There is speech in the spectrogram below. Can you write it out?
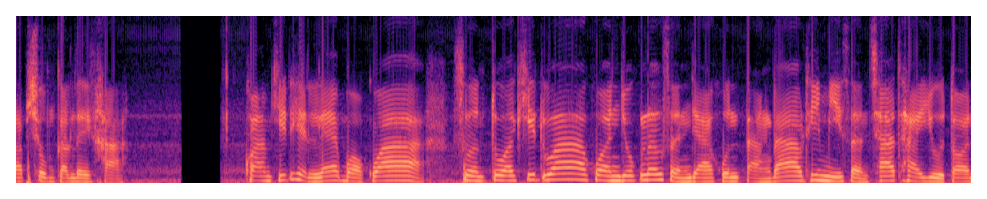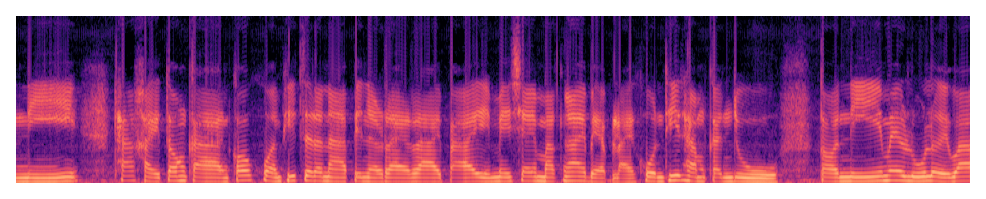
รับชมกันเลยค่ะ ความคิดเห็นแรกบอกว่า ส่วนตัวคิดว่าควรยกเลิกสัญญาคนต่างด้าวที่มีสัญชาติไทยอยู่ตอนนี้ ถ้าใครต้องการก็ควรพิจารณาเป็นรายๆไป ไม่ใช่มักง่ายแบบหลายคนที่ทำกันอยู่ ตอนนี้ไม่รู้เลยว่า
